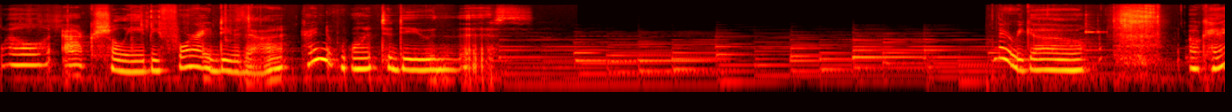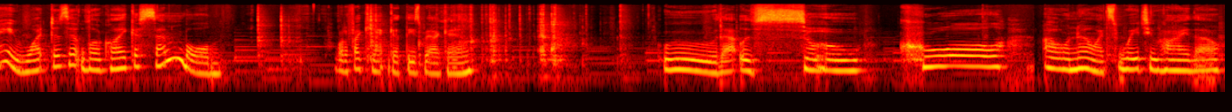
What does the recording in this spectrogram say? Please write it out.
Well, actually, before I do that, I kind of want to do this. There we go. Okay, what does it look like assembled? What if I can't get these back in? Ooh, that was so cool. Oh no, it's way too high though.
